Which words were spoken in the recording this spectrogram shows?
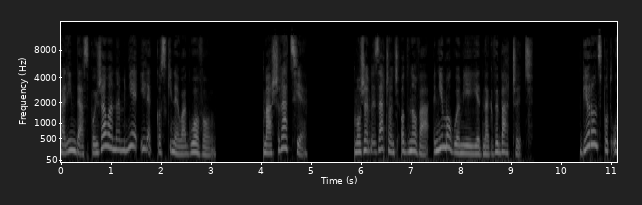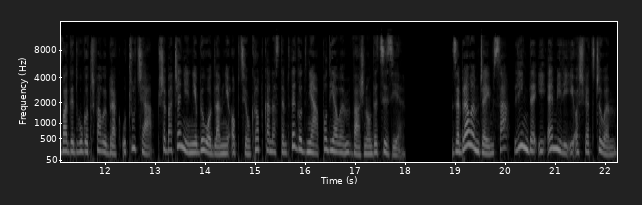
Linda spojrzała na mnie i lekko skinęła głową. Masz rację. Możemy zacząć od nowa, nie mogłem jej jednak wybaczyć. Biorąc pod uwagę długotrwały brak uczucia, przebaczenie nie było dla mnie opcją. Następnego dnia podjąłem ważną decyzję. Zebrałem Jamesa, Lindę i Emily i oświadczyłem,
